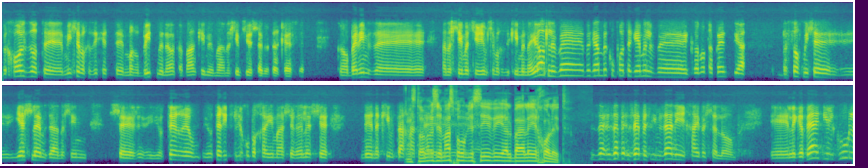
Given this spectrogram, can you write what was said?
בכל זאת אה, מי שמחזיק את אה, מרבית מניות הבנקים הם האנשים שיש להם יותר כסף. כלומר בין אם זה אנשים עשירים שמחזיקים מניות לב- וגם בקופות הגמל וקרנות הפנסיה, בסוף מי שיש להם זה אנשים שיותר יותר הצליחו בחיים מאשר אלה שנאנקים תחת... אז אתה אומר שזה אה, מס פרוגרסיבי על בעלי יכולת. זה, זה, זה, עם זה אני חי בשלום. לגבי הגלגול,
